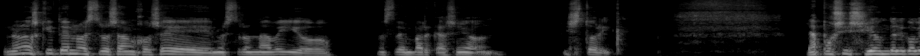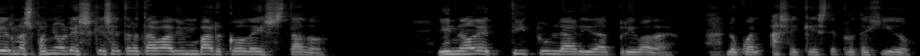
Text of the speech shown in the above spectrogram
Que no nos quiten nuestro San José, nuestro navío, nuestra embarcación histórica. La posición del gobierno español es que se trataba de un barco de Estado y no de titularidad privada, lo cual hace que esté protegido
